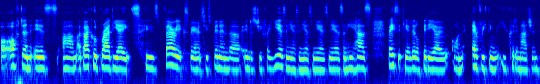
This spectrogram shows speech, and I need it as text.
often is um, a guy called Brad Yates, who's very experienced. He's been in the industry for years and years and years and years and years, and he has basically a little video on everything that you could imagine.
